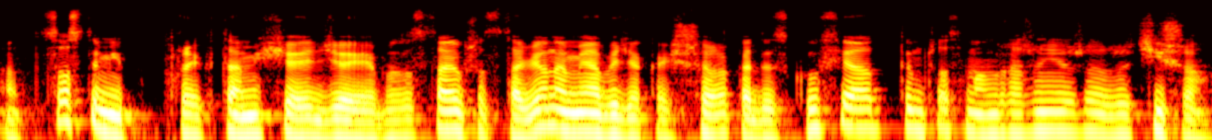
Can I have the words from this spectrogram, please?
A co z tymi projektami się dzieje? Bo zostały przedstawione, miała być jakaś szeroka dyskusja, tymczasem mam wrażenie, że, że cisza.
